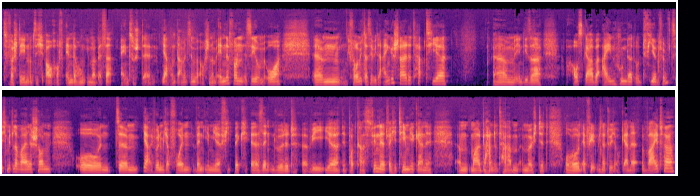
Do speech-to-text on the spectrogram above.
zu verstehen und sich auch auf Änderungen immer besser einzustellen. Ja, und damit sind wir auch schon am Ende von SEO im Ohr. Ähm, ich freue mich, dass ihr wieder eingeschaltet habt hier ähm, in dieser Ausgabe 154 mittlerweile schon. Und ähm, ja, ich würde mich auch freuen, wenn ihr mir Feedback äh, senden würdet, äh, wie ihr den Podcast findet, welche Themen ihr gerne ähm, mal behandelt haben möchtet. Und empfehlt mich natürlich auch gerne weiter.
